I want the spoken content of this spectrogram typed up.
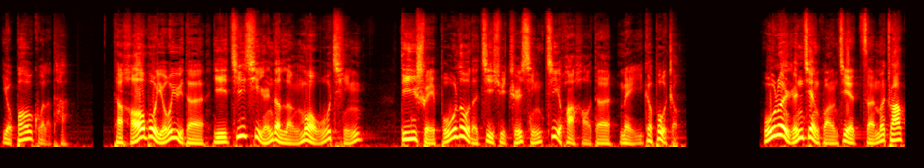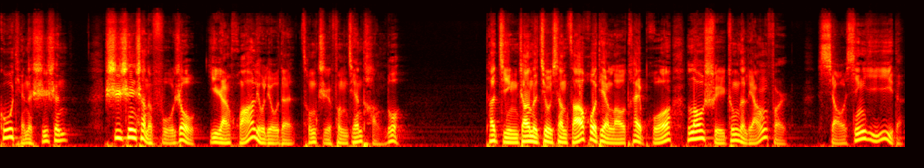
又包裹了他。他毫不犹豫地以机器人的冷漠无情、滴水不漏地继续执行计划好的每一个步骤。无论人见广介怎么抓孤田的尸身，尸身上的腐肉依然滑溜溜地从指缝间淌落。他紧张的就像杂货店老太婆捞水中的凉粉小心翼翼的，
